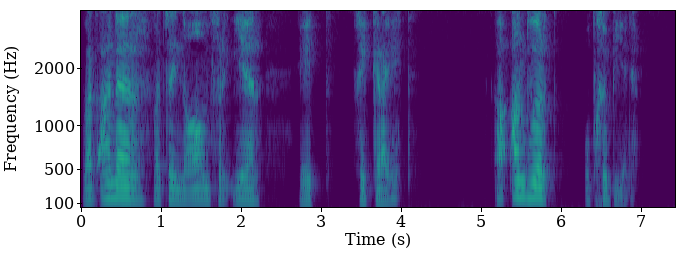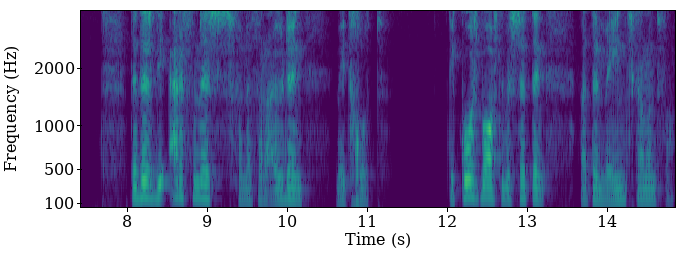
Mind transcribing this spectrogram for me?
wat ander wat sy naam vereer het gekry het. 'n Antwoord op gebede. Dit is die erfenis van 'n verhouding met God. Die kosbaarste besitting wat 'n mens kan ontvang.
